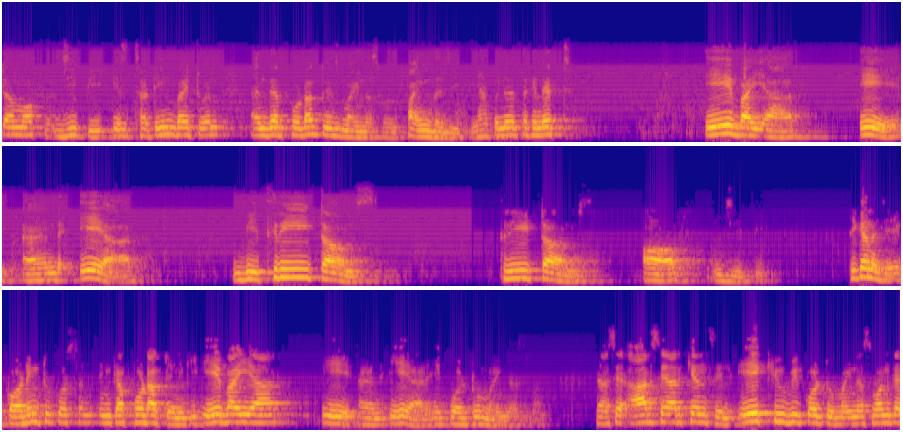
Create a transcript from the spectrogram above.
term of GP is 13 by 12 and their product is minus 1. Find the GP. यहाँ पे ले लेते हैं let A by R, A and AR be three terms, three terms of GP. ठीक है ना जी अकॉर्डिंग टू क्वेश्चन इनका प्रोडक्ट यानी कि A by R A and A R equal to minus one यहाँ से आर से R cancel A cube equal to minus one का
